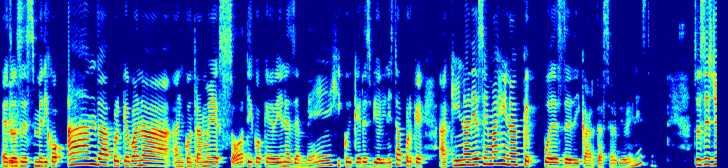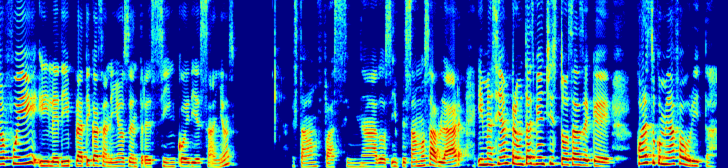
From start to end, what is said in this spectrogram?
Entonces me dijo, anda, porque van a, encontrar muy exótico que vienes de México y que eres violinista, porque aquí nadie se imagina que puedes dedicarte a ser violinista. Entonces yo fui y le di pláticas a niños de entre 5 y 10 años. Estaban fascinados y empezamos a hablar y me hacían preguntas bien chistosas de que, ¿cuál es tu comida favorita?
